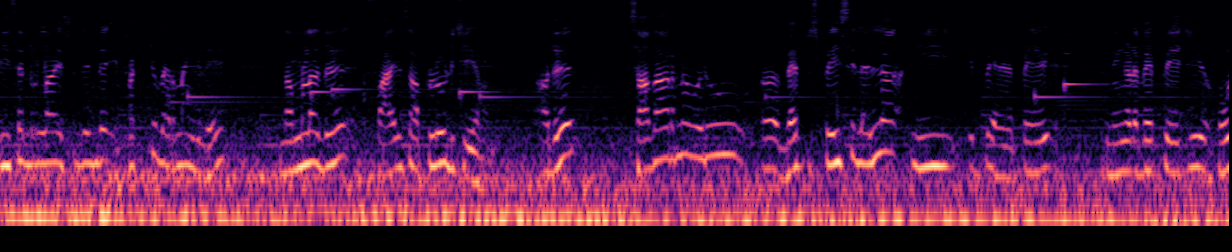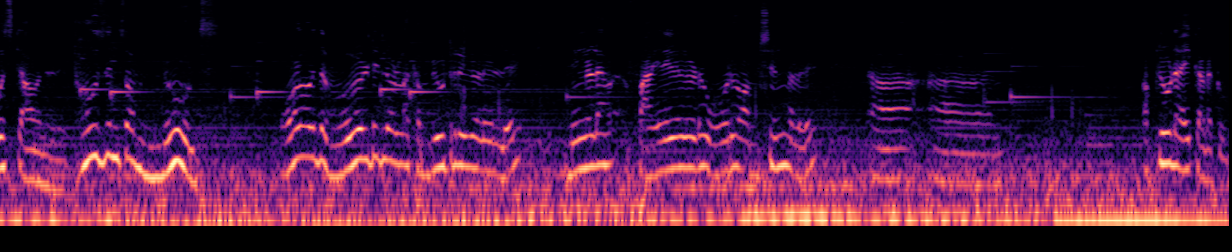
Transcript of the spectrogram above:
ഡീസെൻട്രലൈസ്ഡിന്റെ ഇഫക്റ്റ് വരണമെങ്കിൽ നമ്മളത് ഫയൽസ് അപ്ലോഡ് ചെയ്യണം. അത് സാധാരണ ഒരു വെബ് സ്പേസിലല്ല ഈ നിങ്ങളുടെ വെബ് പേജ് ഹോസ്റ്റ് ആവുന്നത്. Thousands of nodes all over the വേൾഡിലുള്ള കമ്പ്യൂട്ടറുകളിൽ നിങ്ങളുടെ ഫയലുകളുടെ ഓരോ അംശങ്ങൾ അപ്ലോഡായി കിടക്കും.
